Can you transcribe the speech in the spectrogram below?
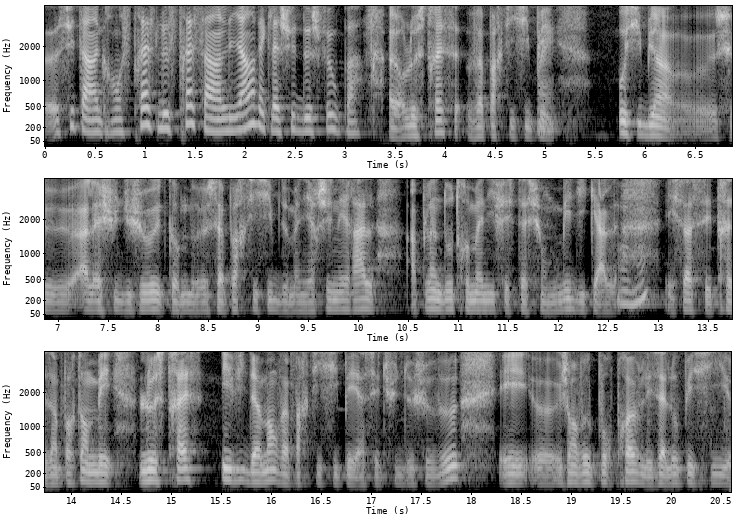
euh, suite à un grand stress. Le stress a un lien avec la chute de cheveux ou pas? Alors, le stress va participer aussi bien euh, à la chute du cheveu comme euh, ça participe de manière générale à plein d'autres manifestations médicales. Mhm. Et ça, c'est très important. Mais le stress, évidemment, va participer à cette chute de cheveux. Et euh, j'en veux pour preuve les alopécies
